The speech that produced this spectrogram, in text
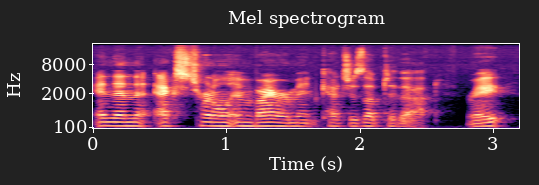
and then the external environment catches up to that, right?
